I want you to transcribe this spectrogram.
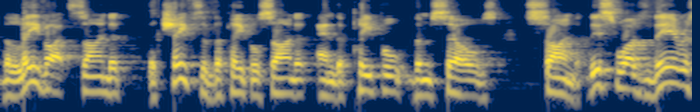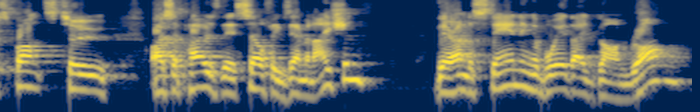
the Levites signed it, the chiefs of the people signed it, and the people themselves signed it. This was their response to, I suppose, their self examination, their understanding of where they'd gone wrong,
